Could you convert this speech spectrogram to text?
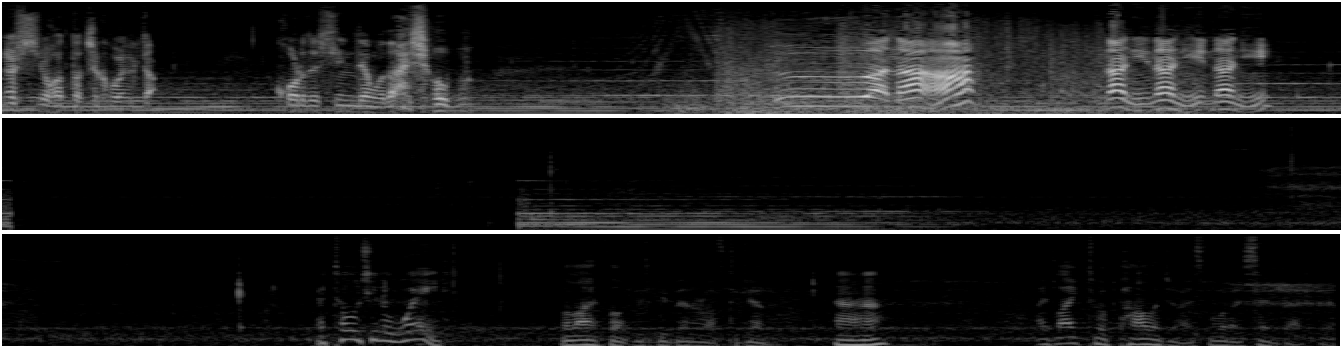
ん。よし、よかった、チェックポイント来た。これで死んでも大丈夫。うーわ、な、あ？なになになに Well, I thought we'd be better off together. Uh huh. I'd like to apologize for what I said back there.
